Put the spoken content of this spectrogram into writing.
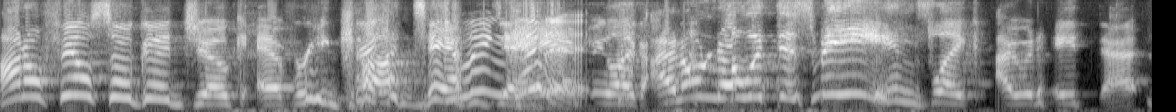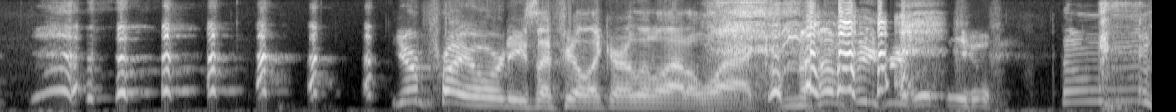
I don't feel so good joke every goddamn wouldn't day and be like I don't know what this means. Like I would hate that. Your priorities, I feel like, are a little out of whack. I'm not agree with you.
